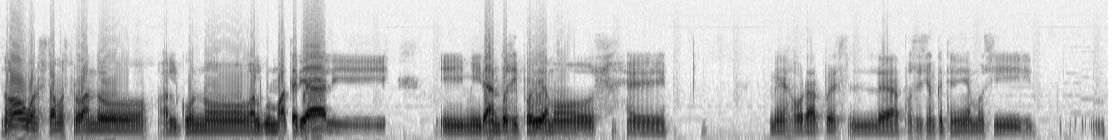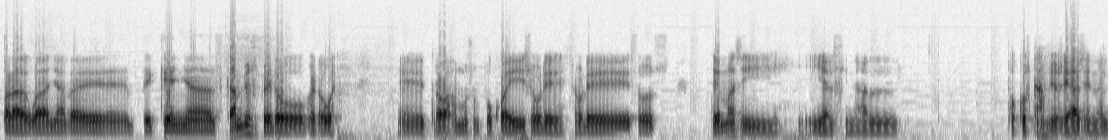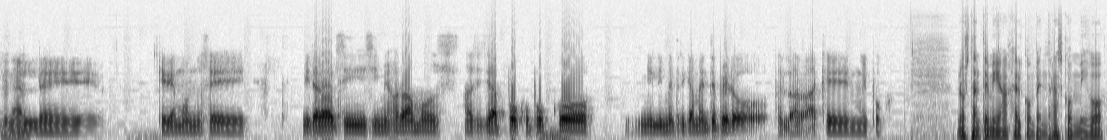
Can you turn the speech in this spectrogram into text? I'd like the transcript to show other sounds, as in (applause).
No, bueno, estamos probando alguno, algún material y, y mirando si podíamos eh, mejorar pues la posición que teníamos y para guadañar eh, pequeños cambios, pero, pero bueno, eh, trabajamos un poco ahí sobre, sobre esos temas y, y al final pocos (laughs) cambios se hacen, al final eh, queríamos, no sé, mirar a ver si, si mejorábamos, así sea poco a poco milimétricamente, pero pues la verdad que muy poco. No obstante, Miguel Ángel, convendrás conmigo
